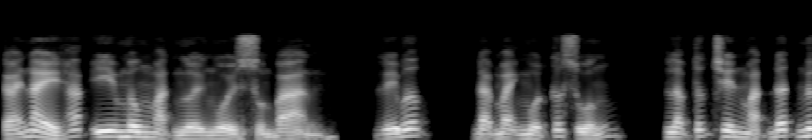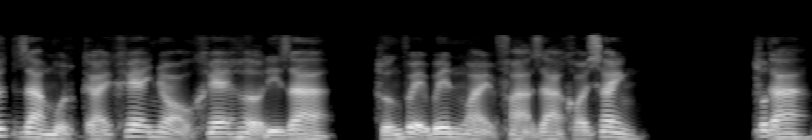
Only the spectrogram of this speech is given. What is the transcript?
Cái này hắc y mông mặt người ngồi sổm bàn, ghế bước đặt mạnh một cước xuống, lập tức trên mặt đất nứt ra một cái khe nhỏ khe hở đi ra, hướng về bên ngoài phả ra khói xanh. Tốt ta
